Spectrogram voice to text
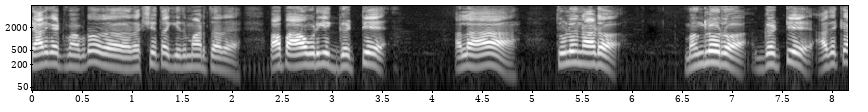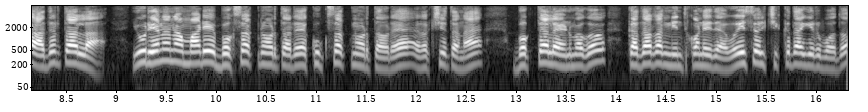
ಟಾರ್ಗೆಟ್ ಮಾಡಿಬಿಟ್ಟು ರಕ್ಷಿತಾಗಿ ಇದು ಮಾಡ್ತಾರೆ. ಪಾಪ ಆ ಹುಡುಗಿ ಗಟ್ಟಿ. ಅಲ್ಲ? ತುಳುನಾಡು. ಮಂಗಳೂರು, ಗಟ್ಟಿ, ಅದಕ್ಕೆ ಅದರ್ತಾ ಇಲ್ಲ. ಇವ್ರು ಏನಾನ ಮಾಡಿ ಬೊಗ್ಸಕ್ಕೆ ನೋಡ್ತಾರೆ ಕುಗ್ಸಕ್ಕೆ ನೋಡ್ತಾವ್ರೆ, ರಕ್ಷಿತನ ಬೊಗ್ತಾ ಇಲ್ಲ ಹೆಣ್ಮಗು ಕದಾದಾಗ ನಿಂತ್ಕೊಂಡಿದೆ. ವಯಸ್ಸಲ್ಲಿ ಚಿಕ್ಕದಾಗಿರ್ಬೋದು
